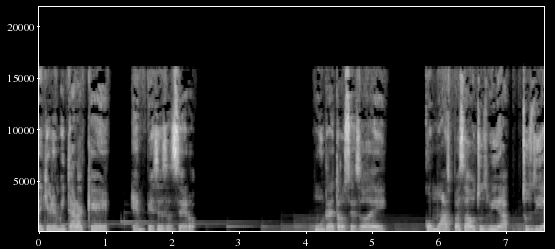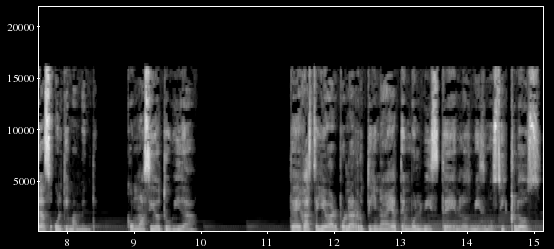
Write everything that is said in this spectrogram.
Te quiero invitar a que empieces a hacer un retroceso de cómo has pasado tus, vida, tus días últimamente, cómo ha sido tu vida. Te dejaste llevar por la rutina, ya te envolviste en los mismos ciclos,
